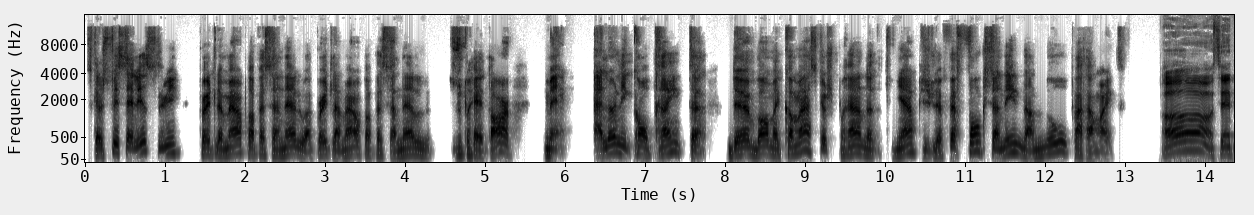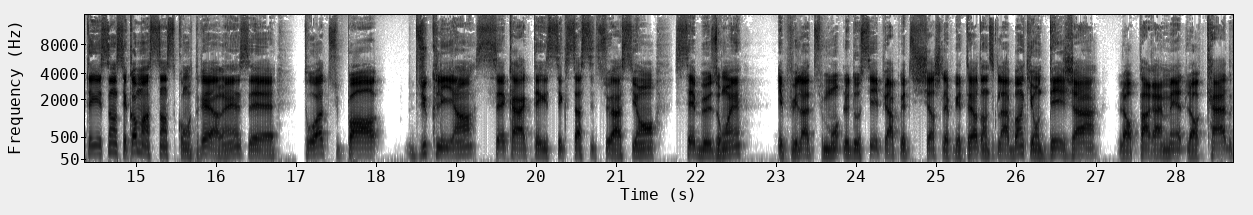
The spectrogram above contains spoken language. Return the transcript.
Parce que le spécialiste, lui, peut être le meilleur professionnel ou peut être la meilleure professionnelle du prêteur, mais elle a les contraintes de bon, mais comment est-ce que je prends notre client puis je le fais fonctionner dans nos paramètres? Ah, c'est intéressant. C'est comme en sens contraire. Hein? C'est toi, tu pars du client, ses caractéristiques, sa situation, ses besoins, et puis là, tu montes le dossier et puis après, tu cherches les prêteurs, tandis que la banque, ils ont déjà leurs paramètres, leurs cadres,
